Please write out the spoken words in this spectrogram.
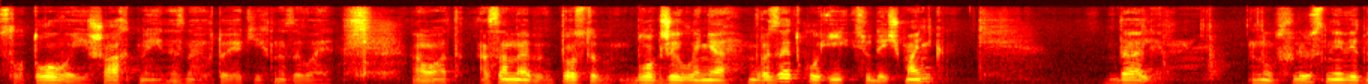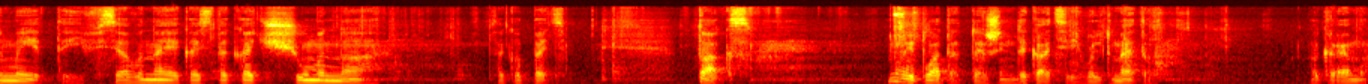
слотової, шахтної, не знаю хто як їх називає. От. А саме просто блок живлення в розетку і сюди чманьк. Далі. Ну, флюс не відмитий. Вся вона якась така чумна. Це капець. Такс. Ну і плата теж індикації, вольтметр. Окремо.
